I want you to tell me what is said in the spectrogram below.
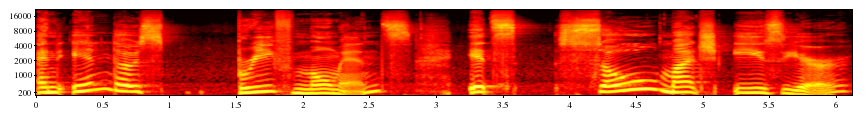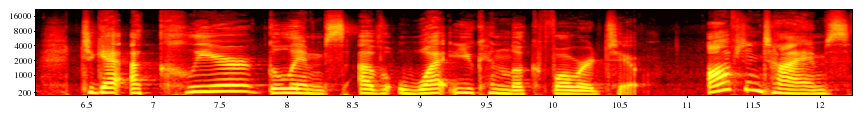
And in those brief moments, it's so much easier to get a clear glimpse of what you can look forward to. Oftentimes,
